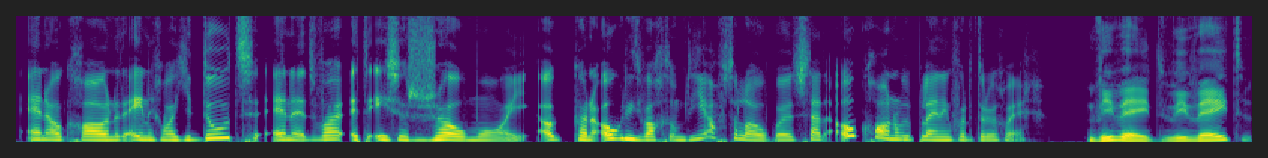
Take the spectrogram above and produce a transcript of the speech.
En ook gewoon het enige wat je doet. En het, het is er zo mooi. Ik kan ook niet wachten om die af te lopen. Het staat ook gewoon op de planning voor de terugweg. Wie weet, wie weet.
